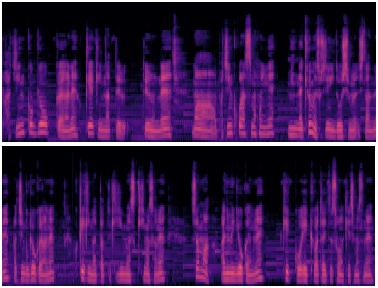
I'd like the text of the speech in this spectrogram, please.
パチンコ業界がね、不景気になってるっていうのね、まあ、パチンコからスマホにね、みんな興味をそっちに移動ししたんでね、パチンコ業界がね、不景気になったって聞きます、聞きますよね。それはまあ、アニメ業界もね、結構影響を与えてそうな気がしますね。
